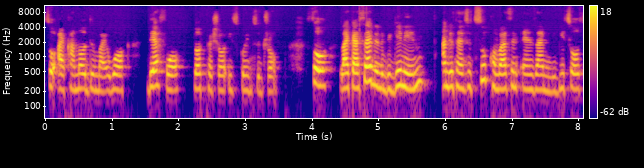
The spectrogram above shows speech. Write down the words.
so I cannot do my work. Therefore, blood pressure is going to drop. So, like I said in the beginning, angiotensin 2 converting enzyme inhibitors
